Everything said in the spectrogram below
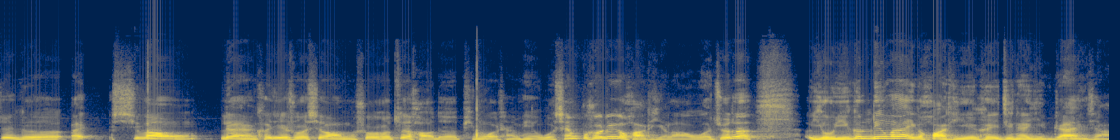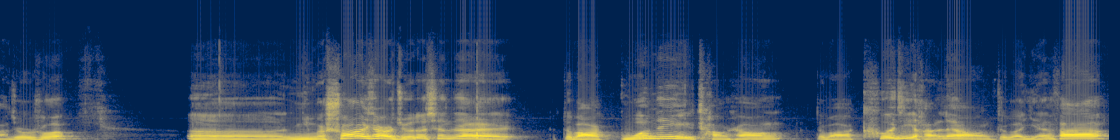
这个哎，希望亮眼科技说希望我们说说最好的苹果产品。我先不说这个话题了，我觉得有一个另外一个话题可以今天引战一下，就是说，呃，你们刷一下，觉得现在对吧？国内厂商对吧？科技含量对吧？研发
